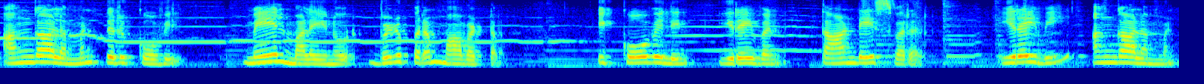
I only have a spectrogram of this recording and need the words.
அங்காளம்மன் திருக்கோவில் மேல்மலையனூர் விழுப்புரம் மாவட்டம். இக்கோவிலின் இறைவன் தாண்டேஸ்வரர். இறைவி அங்காளம்மன்.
